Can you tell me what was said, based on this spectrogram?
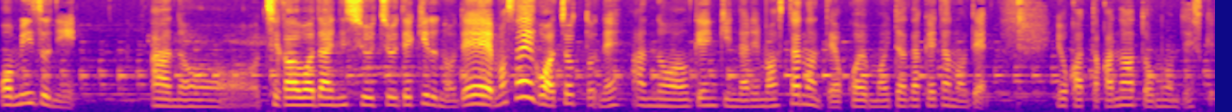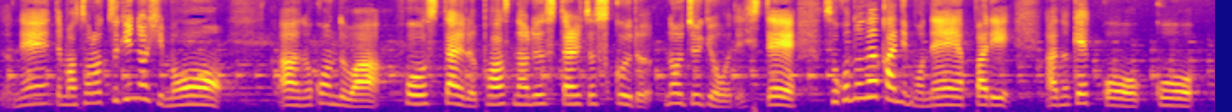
を見ずにあの違う話題に集中できるので、まあ、最後はちょっとね、あの元気になりましたなんてお声もいただけたのでよかったかなと思うんですけどね。で、まあ、その次の日もあの今度はフォースタイルパーソナルスタイリストスクールの授業でしてそこの中にもねやっぱりあの結構こう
